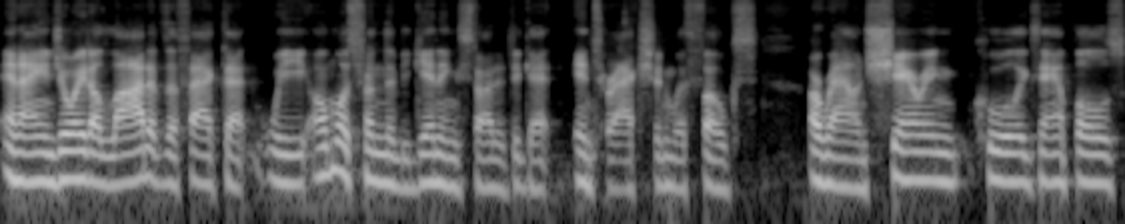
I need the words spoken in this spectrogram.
and I enjoyed a lot of the fact that we almost from the beginning started to get interaction with folks around sharing cool examples,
